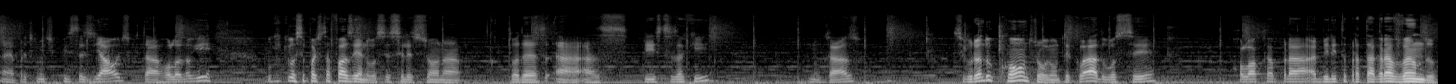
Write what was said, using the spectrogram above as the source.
é, praticamente pistas de áudio que está rolando aqui, o que, que você pode estar tá fazendo? Você seleciona todas as pistas aqui, no caso, segurando o Ctrl no teclado, você coloca para habilita para estar tá gravando.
